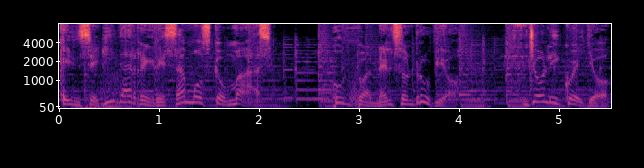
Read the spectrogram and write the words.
Enseguida regresamos con más, junto a Nelson Rubio, Jolly Cuello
